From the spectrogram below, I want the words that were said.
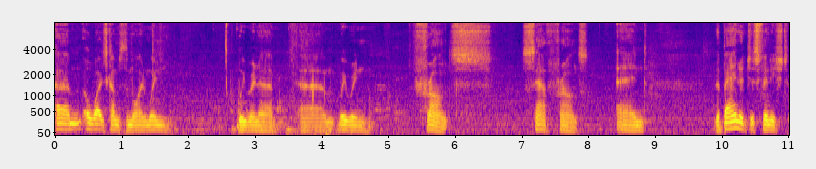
um, always comes to mind when we were in a, um, we were in France, South France, and the band had just finished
